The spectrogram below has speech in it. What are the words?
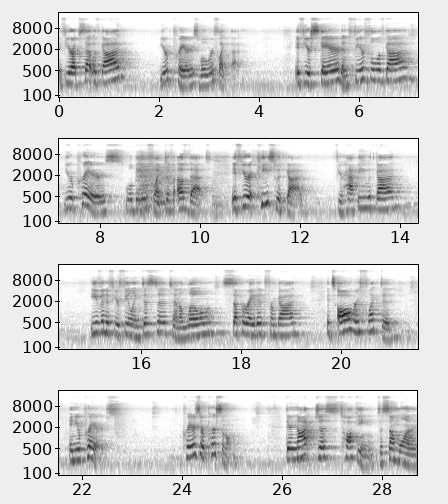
If you're upset with God, your prayers will reflect that. If you're scared and fearful of God, your prayers will be reflective of that. If you're at peace with God, if you're happy with God, even if you're feeling distant and alone, separated from God, it's all reflected in your prayers. Prayers are personal, they're not just talking to someone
